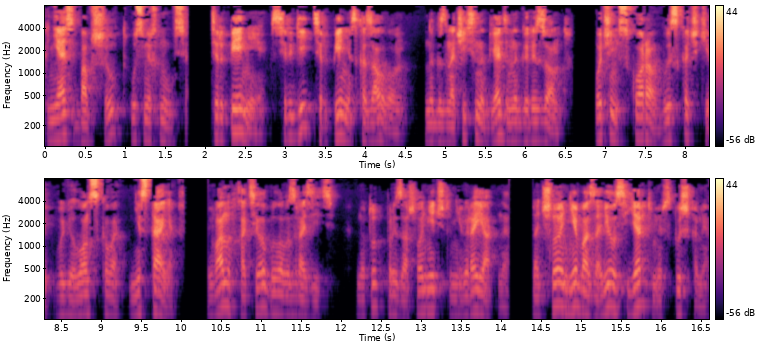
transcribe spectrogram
Князь Бавшилд усмехнулся. «Терпение, Сергей, терпение», — сказал он, многозначительно глядя на горизонт. «Очень скоро выскочки Вавилонского не станет». Иванов хотел было возразить, но тут произошло нечто невероятное. Ночное небо озарилось яркими вспышками.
